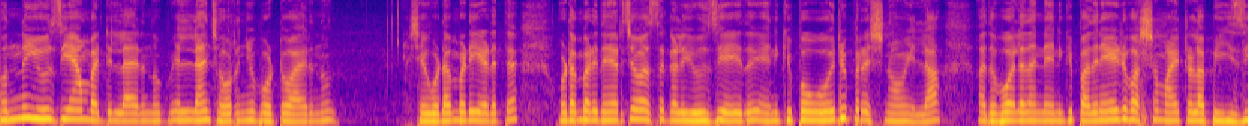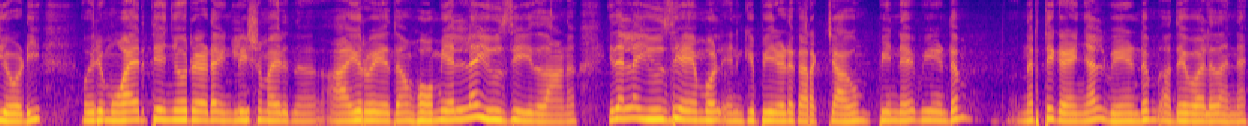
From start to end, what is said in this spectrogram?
ഒന്നും യൂസ് ചെയ്യാൻ പറ്റില്ലായിരുന്നു. എല്ലാം ചൊറിഞ്ഞു പൊട്ടുമായിരുന്നു. പക്ഷേ ഉടമ്പടി എടുത്ത് ഉടമ്പടി നേർച്ച വസ്തുക്കൾ യൂസ് ചെയ്ത് എനിക്കിപ്പോൾ ഒരു പ്രശ്നവും ഇല്ല. അതുപോലെ തന്നെ എനിക്ക് പതിനേഴ് വർഷമായിട്ടുള്ള പി സി ഓടി ഒരു മൂവായിരത്തി അഞ്ഞൂറ് രൂപയുടെ ഇംഗ്ലീഷ് മരുന്ന് ആയുർവേദം ഹോമിയോ എല്ലാം യൂസ് ചെയ്തതാണ്. ഇതെല്ലാം യൂസ് ചെയ്യുമ്പോൾ എനിക്ക് പീരീഡ് കറക്റ്റ് ആകും പിന്നെ വീണ്ടും നിർത്തി കഴിഞ്ഞാൽ വീണ്ടും അതേപോലെ തന്നെ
